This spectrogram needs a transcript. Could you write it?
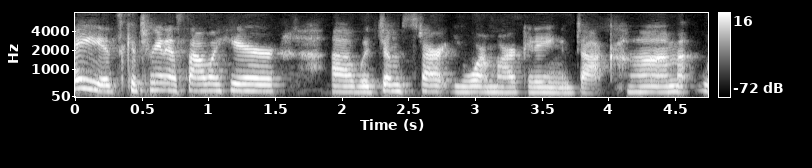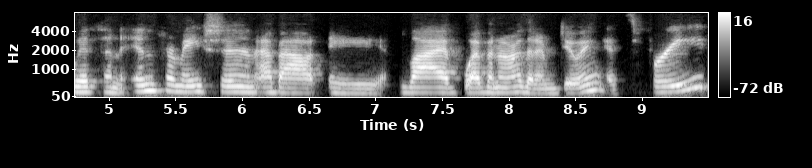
Hey, it's Katrina Sawa here uh, with jumpstartyourmarketing.com with an information about a live webinar that I'm doing. It's free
